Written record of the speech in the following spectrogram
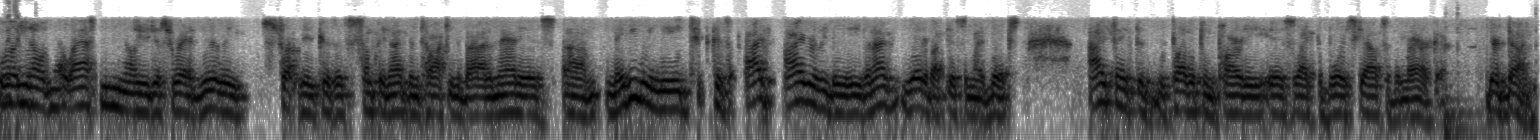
well, the, you know, that last email you just read really struck me because it's something I've been talking about, and that is um, maybe we need to because I I really believe, and I've wrote about this in my books. I think the Republican Party is like the Boy Scouts of America. They're done.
